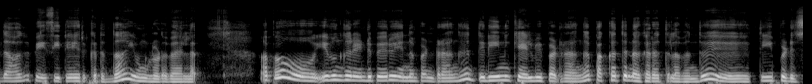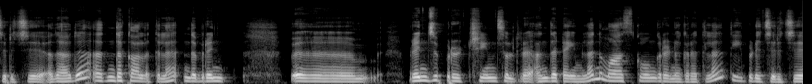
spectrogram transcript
ஏதாவது பேசிகிட்டே இருக்கிறது தான் இவங்களோட வேலை. அப்போது இவங்க ரெண்டு பேரும் என்ன பண்ணுறாங்க திடீர்னு கேள்விப்படுறாங்க. பக்கத்து நகரத்தில் வந்து தீப்பிடிச்சிருச்சு அதாவது அந்த காலத்தில் இந்த பிரெஞ் பிரெஞ்சு புரட்சின்னு சொல்கிற அந்த டைமில் அந்த மாஸ்கோங்கிற நகரத்தில் தீப்பிடிச்சிருச்சு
